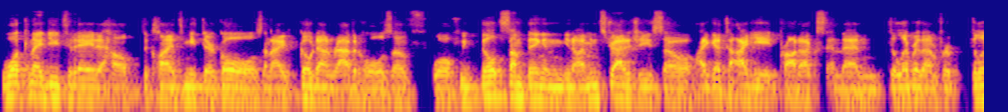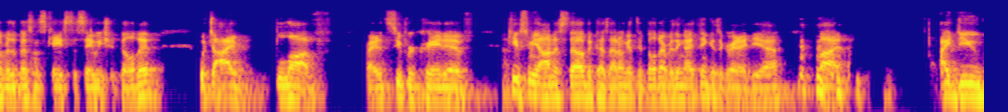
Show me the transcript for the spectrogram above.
what can I do today to help the clients meet their goals? And I go down rabbit holes of, well, if we built something and, you know, I'm in strategy, so I get to ideate products and then deliver them for deliver the business case to say we should build it, which I love, right? It's super creative. It keeps me honest though, because I don't get to build everything I think is a great idea, but I do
